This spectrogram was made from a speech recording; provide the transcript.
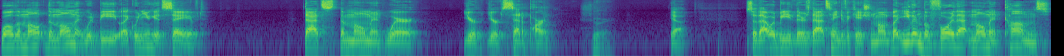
Well, the mo- the moment would be like when you get saved. That's the moment where you're you're set apart. "Sure." Yeah. So that would be there's that sanctification moment. But even before that moment comes,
